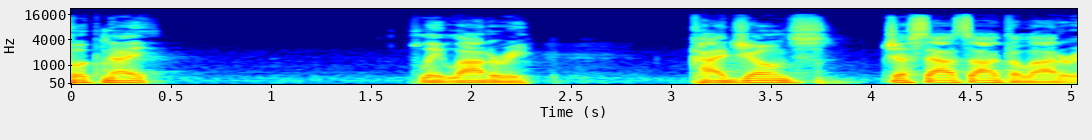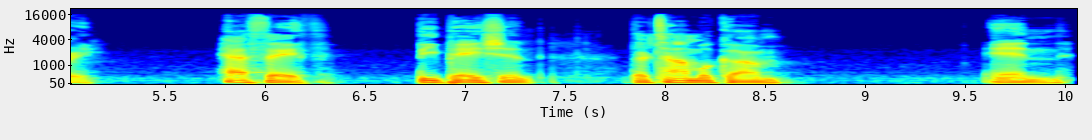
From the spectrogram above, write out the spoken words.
Bouknight, late lottery. Kai Jones, just outside the lottery. Have faith. Be patient. Their time will come. And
